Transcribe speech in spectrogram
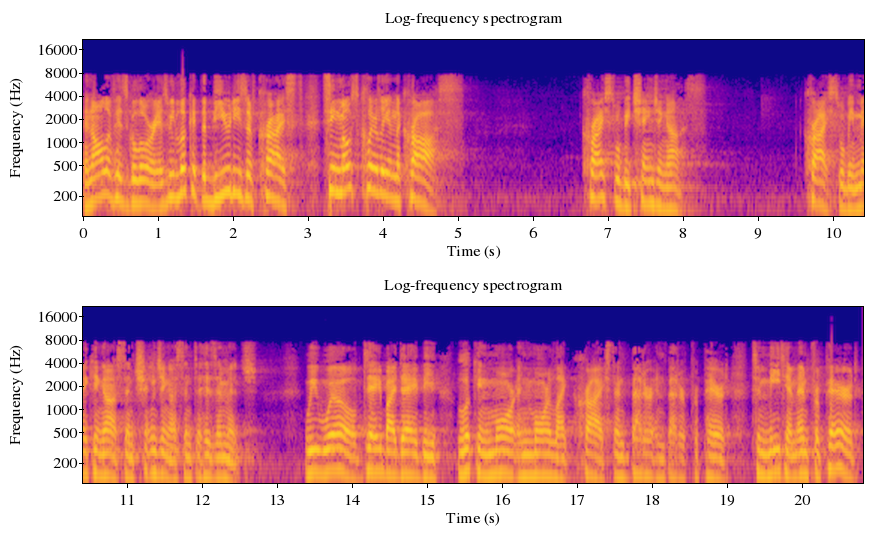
and all of his glory, as we look at the beauties of Christ, seen most clearly in the cross, Christ will be changing us. Christ will be making us and changing us into his image. We will, day by day, be looking more and more like Christ and better and better prepared to meet him and prepared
